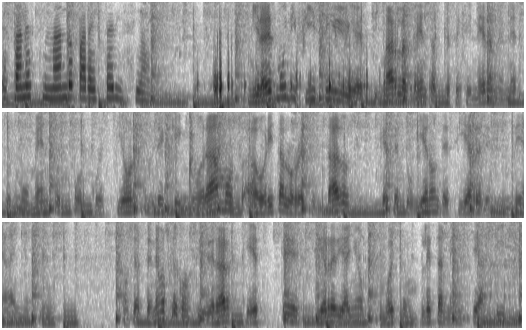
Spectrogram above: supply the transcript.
están estimando para esta edición? Mira, es muy difícil estimar las ventas que se generan en estos momentos por cuestión de que ignoramos ahorita los resultados que se tuvieron de cierre de fin de año. O sea, tenemos que considerar que este cierre de año fue completamente atípico.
